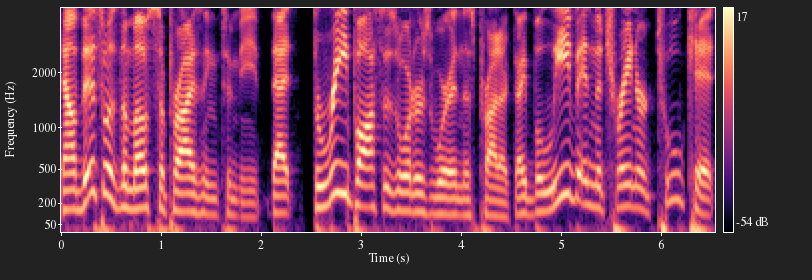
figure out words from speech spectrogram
Now, this was the most surprising to me that three bosses orders were in this product. I believe in the trainer toolkit,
